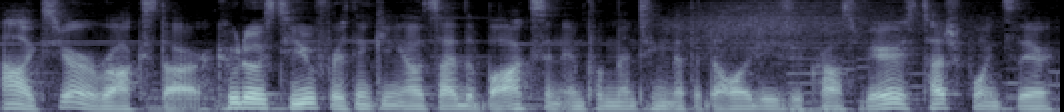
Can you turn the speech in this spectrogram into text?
Alex, you're a rock star. Kudos to you for thinking outside the box and implementing methodologies across various touch points there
